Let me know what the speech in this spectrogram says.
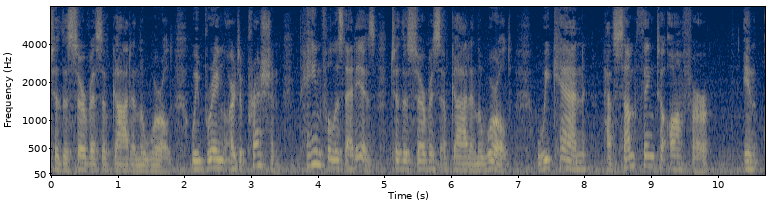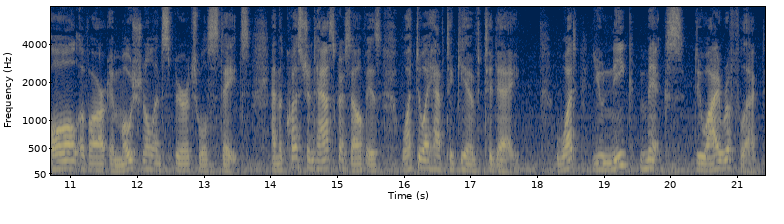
to the service of God and the world. We bring our depression, painful as that is, to the service of God and the world. We can have something to offer in all of our emotional and spiritual states. And the question to ask ourselves is what do I have to give today? What unique mix do I reflect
